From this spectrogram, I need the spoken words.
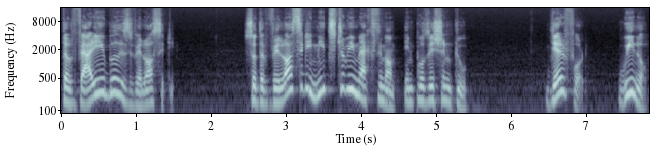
the variable is velocity. So the velocity needs to be maximum in position 2. Therefore, we know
